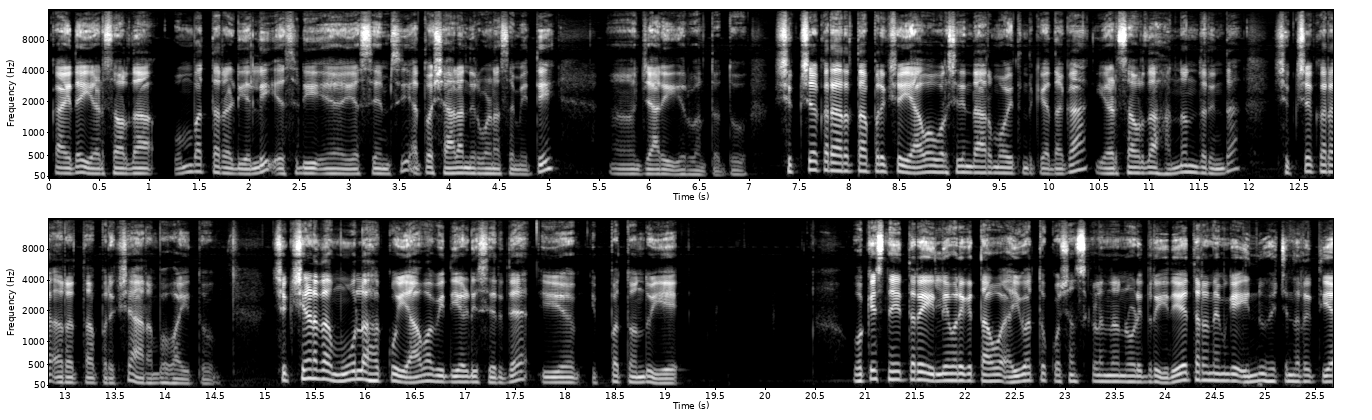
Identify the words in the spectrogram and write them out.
ಕಾಯ್ದೆ ಎರಡು ಸಾವಿರದ ಒಂಬತ್ತರ ಅಡಿಯಲ್ಲಿ ಎಸ್ ಡಿ ಎಸ್ ಎಂ ಸಿ ಅಥವಾ ಶಾಲಾ ನಿರ್ವಹಣಾ ಸಮಿತಿ ಜಾರಿ ಇರುವಂಥದ್ದು ಶಿಕ್ಷಕರ ಅರ್ಹತಾ ಪರೀಕ್ಷೆ ಯಾವ ವರ್ಷದಿಂದ ಆರಂಭವಾಯಿತು ಅಂತ ಕೇಳಿದಾಗ ಎರಡು ಸಾವಿರದ ಹನ್ನೊಂದರಿಂದ ಶಿಕ್ಷಕರ ಅರ್ಹತಾ ಪರೀಕ್ಷೆ ಆರಂಭವಾಯಿತು. ಶಿಕ್ಷಣದ ಮೂಲ ಹಕ್ಕು ಯಾವ ವಿಧಿಯಡಿ ಸೇರಿದೆ? ಇಪ್ಪತ್ತೊಂದು ಎ. ಓಕೆ ಸ್ನೇಹಿತರೆ ಇಲ್ಲಿಯವರೆಗೆ ತಾವು ಐವತ್ತು ಕ್ವಶನ್ಸ್ಗಳನ್ನು ನೋಡಿದರೆ. ಇದೇ ಥರ ನಿಮಗೆ ಇನ್ನೂ ಹೆಚ್ಚಿನ ರೀತಿಯ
